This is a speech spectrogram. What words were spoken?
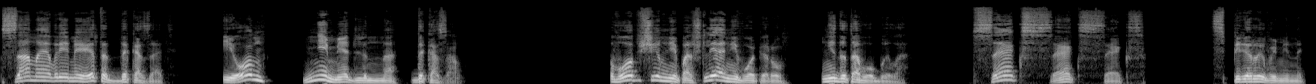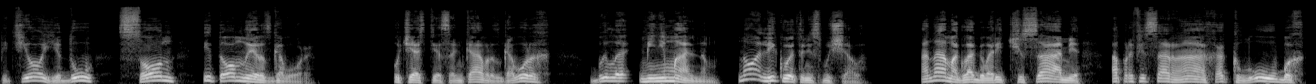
Самое время это доказать. И он немедленно доказал. В общем, не пошли они в оперу. Не до того было. Секс, секс, секс. С перерывами на питье, еду, сон и томные разговоры. Участие Санька в разговорах было минимальным, но Лику это не смущало. Она могла говорить часами о профессорах, о клубах,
